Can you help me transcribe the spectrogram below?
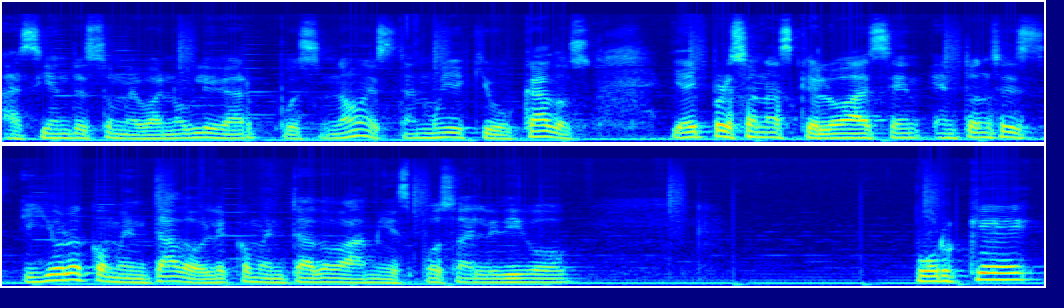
haciendo esto me van a obligar, pues no, están muy equivocados. Y hay personas que lo hacen, entonces, y yo lo he comentado, le he comentado a mi esposa, le digo, ¿por qué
